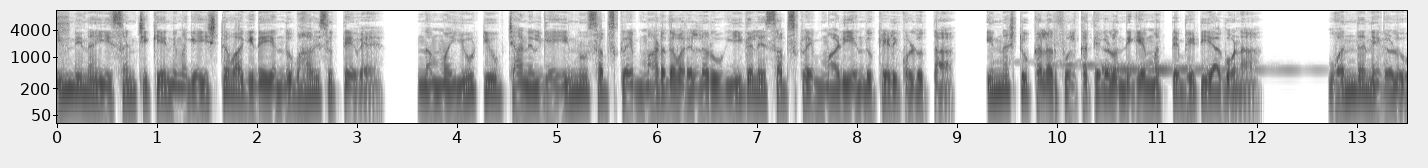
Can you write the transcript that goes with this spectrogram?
ಇಂದಿನ ಈ ಸಂಚಿಕೆ ನಿಮಗೆ ಇಷ್ಟವಾಗಿದೆ ಎಂದು ಭಾವಿಸುತ್ತೇವೆ. ನಮ್ಮ ಯೂಟ್ಯೂಬ್ ಚಾನೆಲ್ಗೆ ಇನ್ನೂ ಸಬ್ಸ್ಕ್ರೈಬ್ ಮಾಡದವರೆಲ್ಲರೂ ಈಗಲೇ ಸಬ್ಸ್ಕ್ರೈಬ್ ಮಾಡಿ ಎಂದು ಕೇಳಿಕೊಳ್ಳುತ್ತಾ, ಇನ್ನಷ್ಟು ಕಲರ್ಫುಲ್ ಕಥೆಗಳೊಂದಿಗೆ ಮತ್ತೆ ಭೇಟಿಯಾಗೋಣ. ವಂದನೆಗಳು.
